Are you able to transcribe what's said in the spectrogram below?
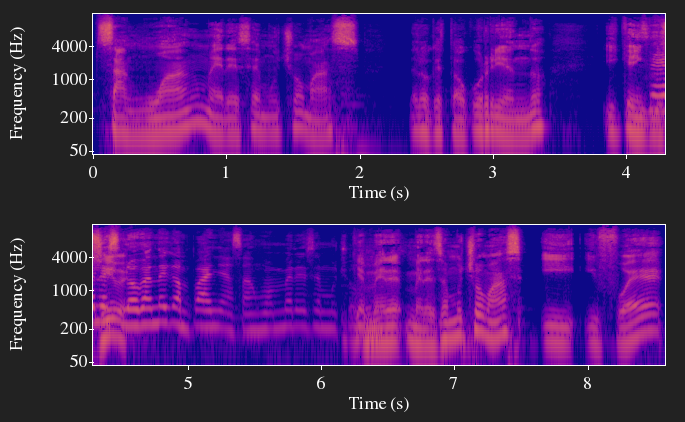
San Juan merece mucho más de lo que está ocurriendo y que Ese es el inclusive eslogan de campaña. San Juan merece mucho. que más. mere- merece mucho más y, y fue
